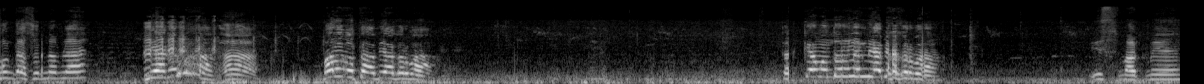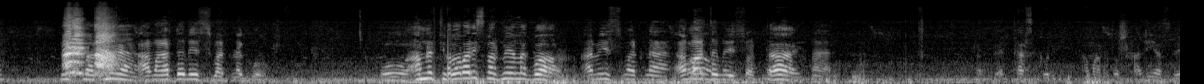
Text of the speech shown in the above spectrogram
হুনতা শুনলাম না বিয়া করবা হ্যাঁ ভালো কথা বিয়া করবা তা কেমন ধরনের মেয়ে বিয়া করবা স্মার্ট মেয়ে স্মার্ট মেয়ে আমার তো স্মার্ট লাগবো ও আপনার ঠিক বাবার স্মার্ট মেয়ে লাগবা। আমি স্মার্ট না আমার তো স্মার্ট তাই? হ্যাঁ। কাজ করি আমার তো শালি আছে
